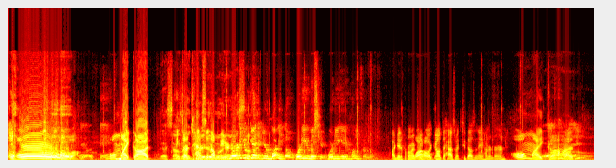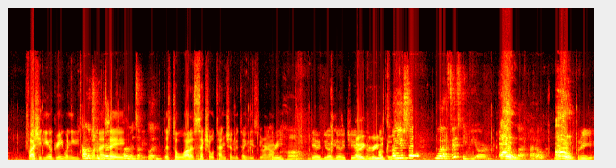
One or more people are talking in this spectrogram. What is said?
Oh! Oh, okay, okay. oh my god. That sounds Things like are tensing up here. Where do you get like... your money, though? Where do you make your, Where do you get your money from? I get it from my wow. people account that has my 2,800 earned. Oh my god. Wow. Flashy, do you agree when you How much when I say have you there's a lot of sexual tension between like these two right now? Three? Huh? Daily duos, daily cheers. I agree with this. Well, you said you had 50 PR. Oh! I don't. Yeah, oh! Three.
